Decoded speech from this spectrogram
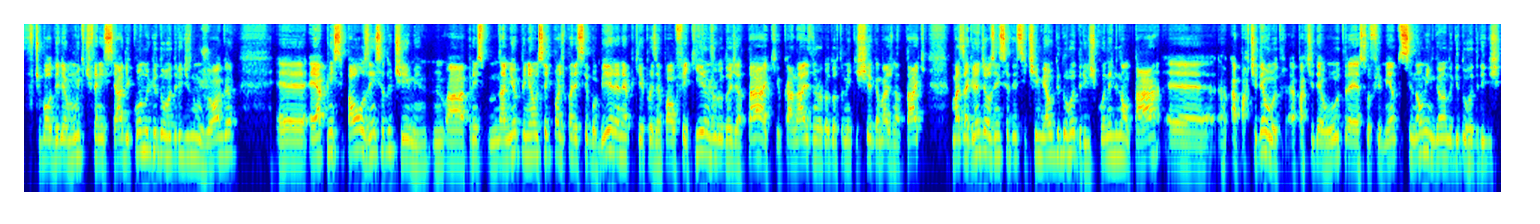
O futebol dele é muito diferenciado e quando o Guido Rodrigues não joga, é, é, a principal ausência do time. A, na minha opinião, eu sei que pode parecer bobeira, né? Porque, por exemplo, o Fekir é um jogador de ataque, o Canales é um jogador também que chega mais no ataque, mas a grande ausência desse time é o Guido Rodrigues. Quando ele não tá, é, a partida é outra. A partida é outra, é sofrimento. Se não me engano, o Guido Rodrigues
